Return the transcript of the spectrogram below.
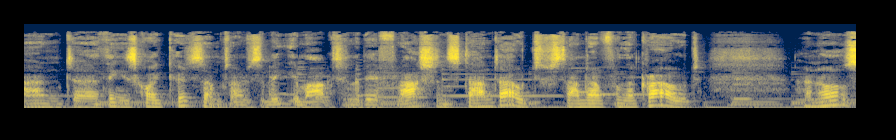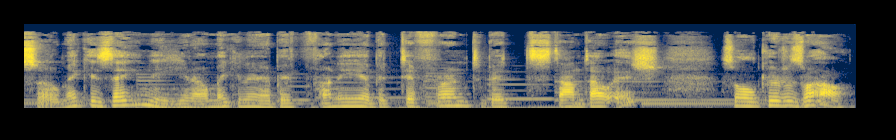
And uh, I think it's quite good sometimes to make your marketing a bit flash and stand out, stand out from the crowd. And also make it zany, you know, making it a bit funny, a bit different, a bit standout-ish. It's all good as well.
